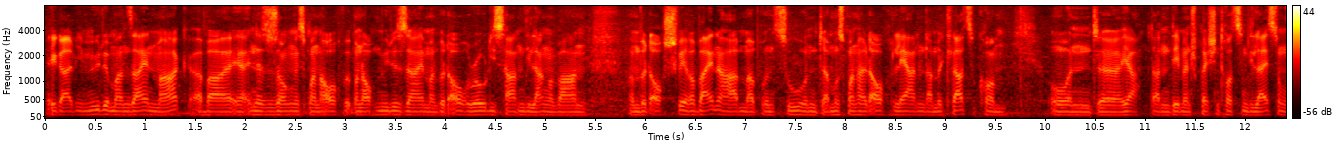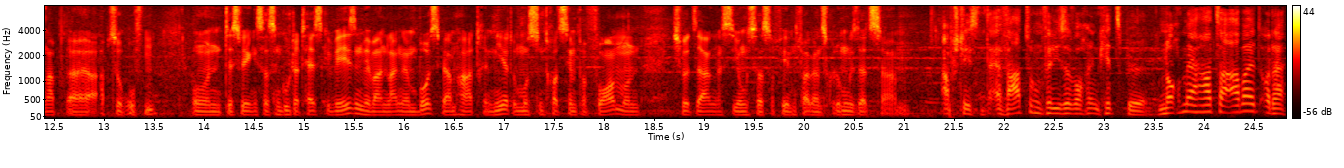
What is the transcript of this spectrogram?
egal wie müde man sein mag. Aber in der Saison ist man auch, wird man auch müde sein, man wird auch Roadies haben, die lange waren, man wird auch schwere Beine haben ab und zu und da muss man halt auch lernen, damit klarzukommen und äh, ja, dann dementsprechend trotzdem die Leistung ab, äh, abzurufen. Und deswegen ist das ein guter Test gewesen. Wir waren lange im Bus, wir haben hart trainiert und mussten trotzdem performen und ich würde sagen, dass die Jungs das auf jeden Fall ganz gut umgesetzt haben. Abschließend, Erwartungen für diese Woche in Kitzbühel. Noch mehr harte Arbeit oder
